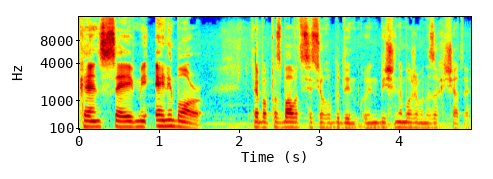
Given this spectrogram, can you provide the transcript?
can't save me anymore. Треба позбавитися цього будинку. Він більше не може мене захищати.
